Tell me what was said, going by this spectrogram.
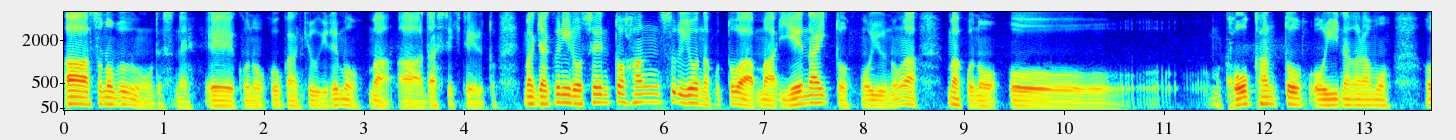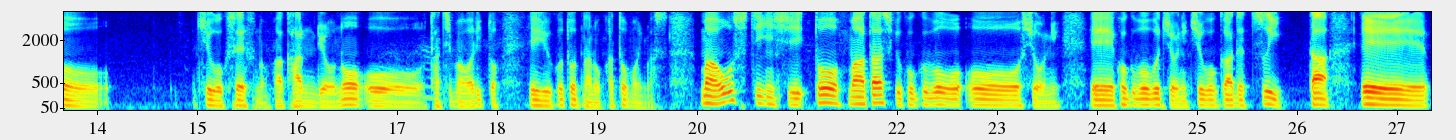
あ、その部分をですね、えー、この交換協議でも、まあ、出してきていると、まあ、逆に路線と反するようなことは、まあ、言えないというのが、まあ、この交換と言いながらも中国政府の、まあ、官僚の立ち回りということなのかと思います。まあ、オースティン氏と、まあ、新しく国防省に、えー、国防部長に中国側でついた、えー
